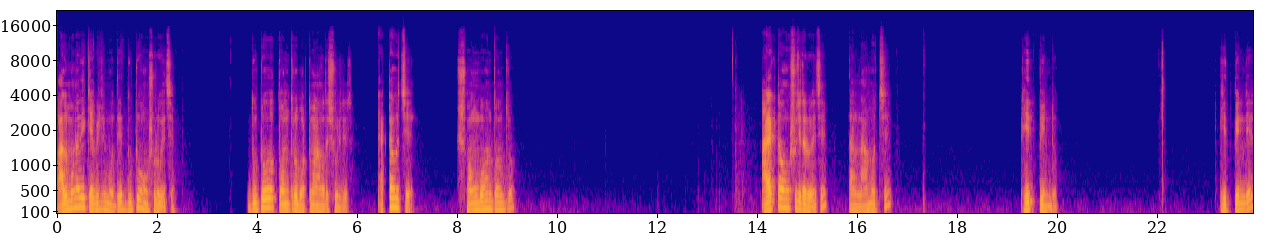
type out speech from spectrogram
পালমোনারি ক্যাভিটির মধ্যে দুটো অংশ রয়েছে। দুটো তন্ত্র বর্তমান আমাদের শরীরের। একটা হচ্ছে সংবহন তন্ত্র আরেকটা অংশ যেটা রয়েছে, তার নাম হচ্ছে হৃৎপিণ্ড। হৃৎপিণ্ডের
